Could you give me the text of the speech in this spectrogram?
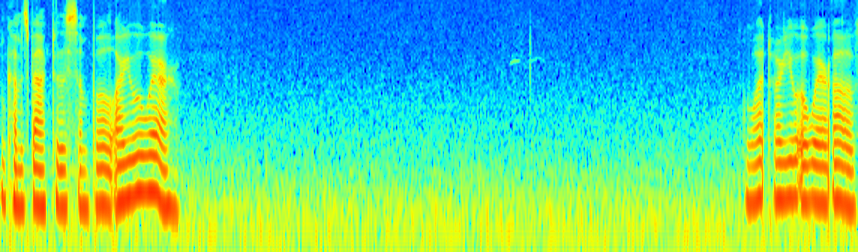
And comes back to the simple Are you aware? What are you aware of?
